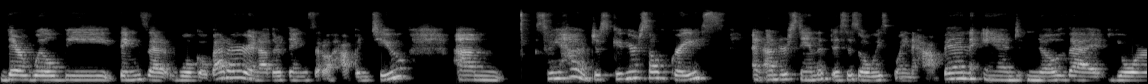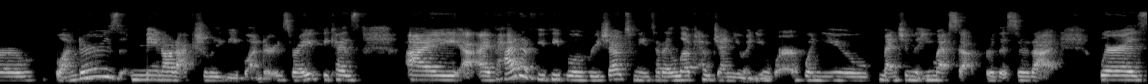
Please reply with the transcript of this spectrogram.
there will be things that will go better and other things that will happen too um, so yeah just give yourself grace and understand that this is always going to happen and know that your blunders may not actually be blunders right? Because i i've had a few people have reached out to me and said i loved how genuine you were when you mentioned that you messed up or this or that. Whereas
